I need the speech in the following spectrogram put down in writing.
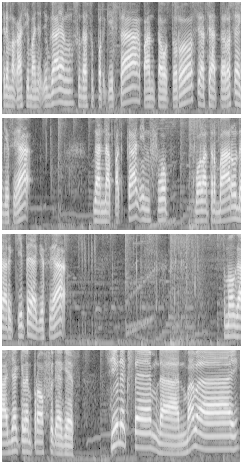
terima kasih banyak juga yang sudah support kita. Pantau terus sehat-sehat terus ya guys ya dan dapatkan info bola terbaru dari kita ya guys ya. Semoga aja kalian profit ya guys. See you next time dan bye bye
